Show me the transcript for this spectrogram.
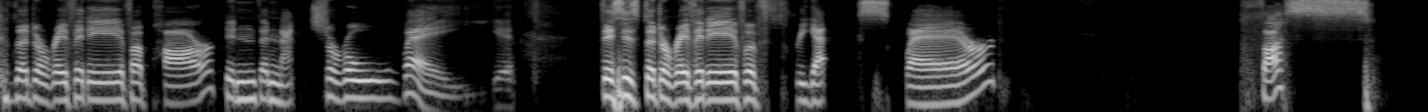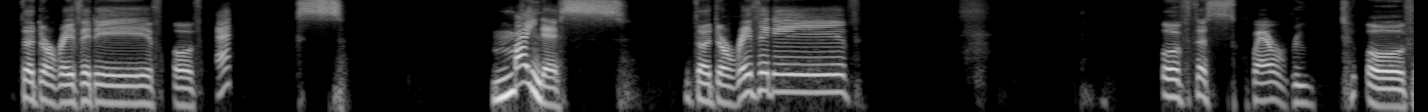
the derivative apart in the natural way. This is the derivative of 3x squared plus the derivative of x minus the derivative of the square root of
